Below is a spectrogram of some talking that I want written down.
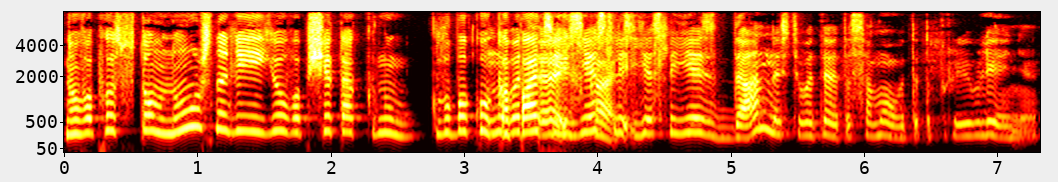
но вопрос в том, нужно ли ее вообще так, ну, глубоко Ну вот, копать э, и искать. если, если есть данность, вот это само, вот это проявление,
